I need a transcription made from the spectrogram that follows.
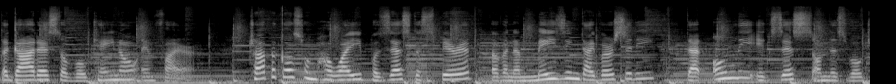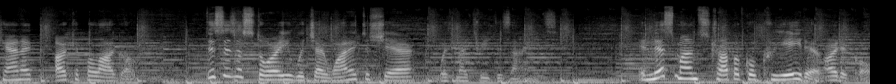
the goddess of volcano and fire. Tropicals from Hawaii possess the spirit of an amazing diversity that only exists on this volcanic archipelago. This is a story which I wanted to share with my three designs. In this month's Tropical Creative article,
